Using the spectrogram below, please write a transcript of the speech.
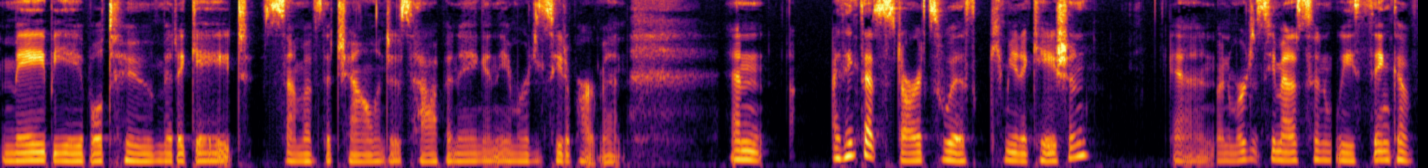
may be able to mitigate some of the challenges happening in the emergency department. And I think that starts with communication and in emergency medicine, we think of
